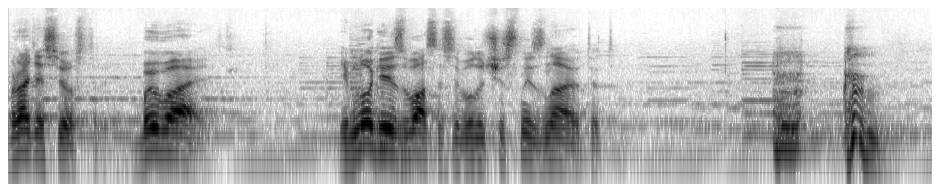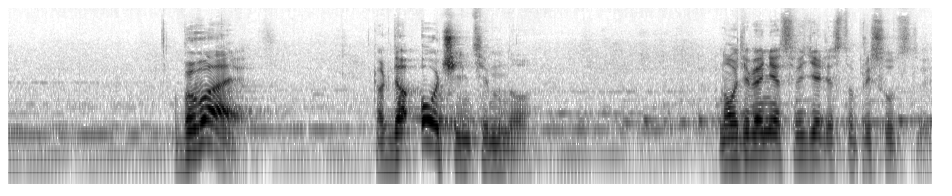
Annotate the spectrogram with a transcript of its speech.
Братья и сестры, бывает. И многие из вас, если будут честны, знают это. Бывает, когда очень темно, но у тебя нет свидетельства присутствия.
